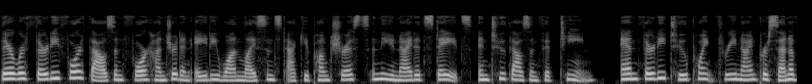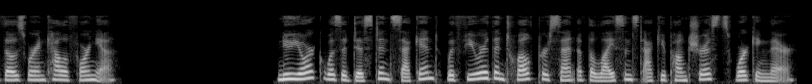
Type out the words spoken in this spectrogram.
There were 34,481 licensed acupuncturists in the United States in 2015, and 32.39% of those were in California. New York was a distant second with fewer than 12% of the licensed acupuncturists working there.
